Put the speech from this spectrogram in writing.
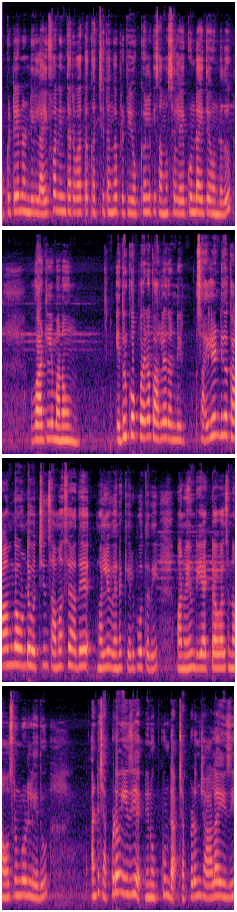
ఒకటేనండి లైఫ్ అనిన తర్వాత ఖచ్చితంగా ప్రతి ఒక్కరికి సమస్య లేకుండా అయితే ఉండదు. వాటిని మనం ఎదుర్కోకపోయినా పర్లేదండి. సైలెంట్గా కామ్గా ఉండే వచ్చిన సమస్య అదే మళ్ళీ వెనక్కి వెళ్ళిపోతుంది. మనం ఏం రియాక్ట్ అవ్వాల్సిన అవసరం కూడా లేదు. అంటే చెప్పడం ఈజీయే నేను ఒప్పుకుంటా. చెప్పడం చాలా ఈజీ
